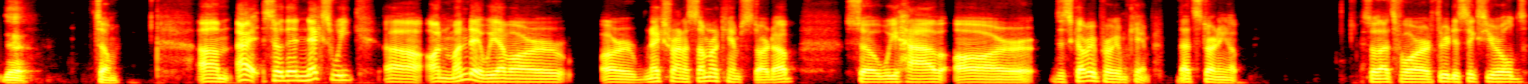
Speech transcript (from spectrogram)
Yeah. So um all right so then next week uh on monday we have our our next round of summer camp start up so we have our discovery program camp that's starting up so that's for three to six year olds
